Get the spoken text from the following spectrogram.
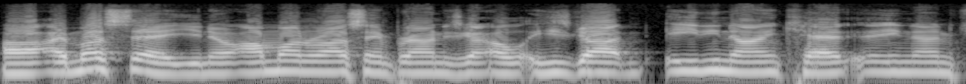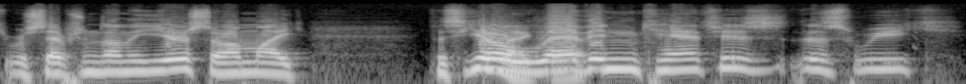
Uh, I must say, you know, I'm on Ross St. Brown. He's got he's got 89 cat 89 receptions on the year. So I'm like, does he get like that. 11 catches this week?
